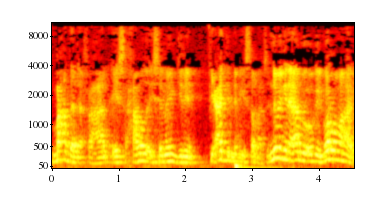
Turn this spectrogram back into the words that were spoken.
bacd alafcaal ay saxaabadu ay samayn jireen fi cahdi nabiy sal ly sl nabigana aanu ogeyn war wamahay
